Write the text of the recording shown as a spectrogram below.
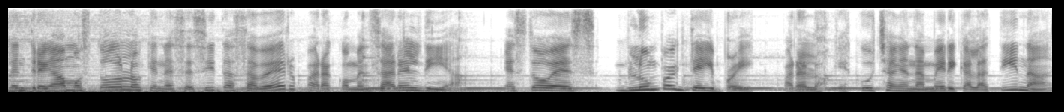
Le entregamos todo lo que necesita saber para comenzar el día. Esto es Bloomberg Daybreak para los que escuchan en América Latina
